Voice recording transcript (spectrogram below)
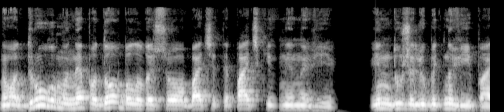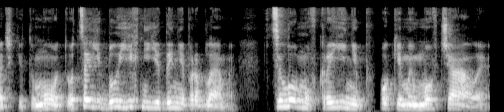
Ну от другому не подобалося, що бачите, пачки не нові. Він дуже любить нові пачки. Тому от, оце були їхні єдині проблеми. В цілому, в країні, поки ми мовчали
